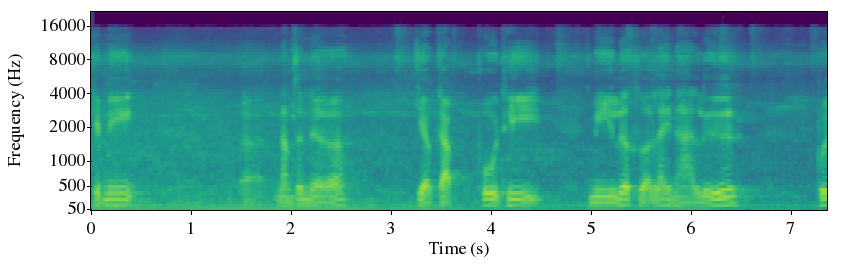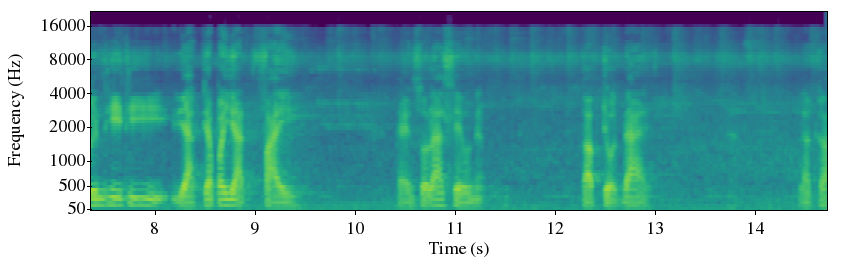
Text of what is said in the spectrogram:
คลิปนี้นำเสนอเกี่ยวกับผู้ที่มีเลือกสวนไร่นาหรือพื้นที่ที่อยากจะประหยัดไฟ แผงโซลาร์เซลล์เนี่ยตอบโจทย์ได้ แล้วก็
